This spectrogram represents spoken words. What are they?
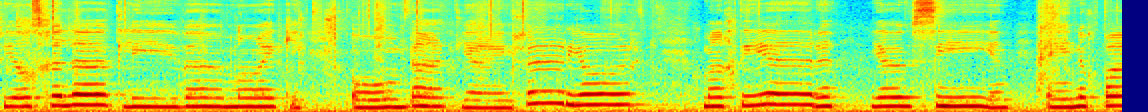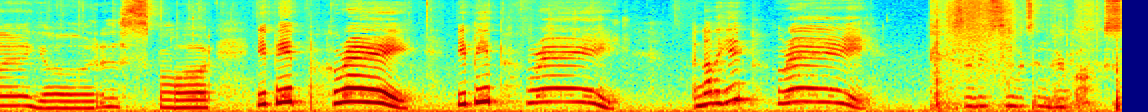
Feels geluk, lieve maatjie, omdat jy verjaar. Mag die Here jou seën en nog baie jare spaar. Hip hip, hooray! Hip hip, hooray! Another hip, hooray! So let's see what's in her box.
